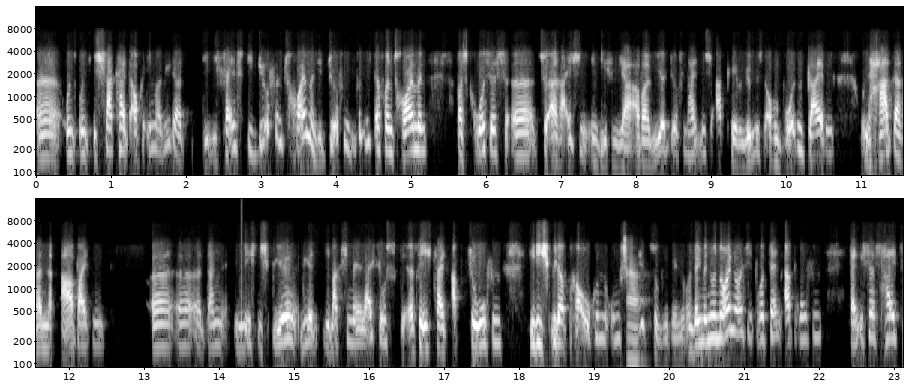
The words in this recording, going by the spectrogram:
Äh, und, und ich sage halt auch immer wieder, die, die Fans, die dürfen träumen, die dürfen wirklich davon träumen, was Großes äh, zu erreichen in diesem Jahr. Aber wir dürfen halt nicht abheben. Wir müssen auch im Boden bleiben und hart daran arbeiten, äh, äh, dann im nächsten Spiel wieder die maximale Leistungsfähigkeit abzurufen, die die Spieler brauchen, um Spiel ja. zu gewinnen. Und wenn wir nur 99 Prozent abrufen, dann ist das halt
